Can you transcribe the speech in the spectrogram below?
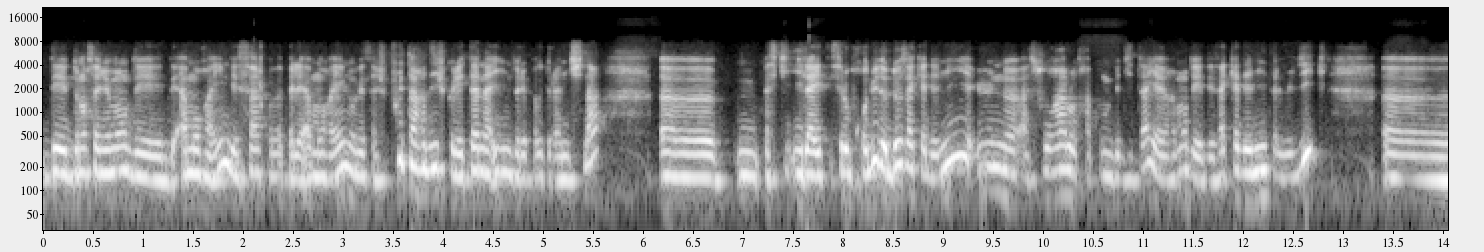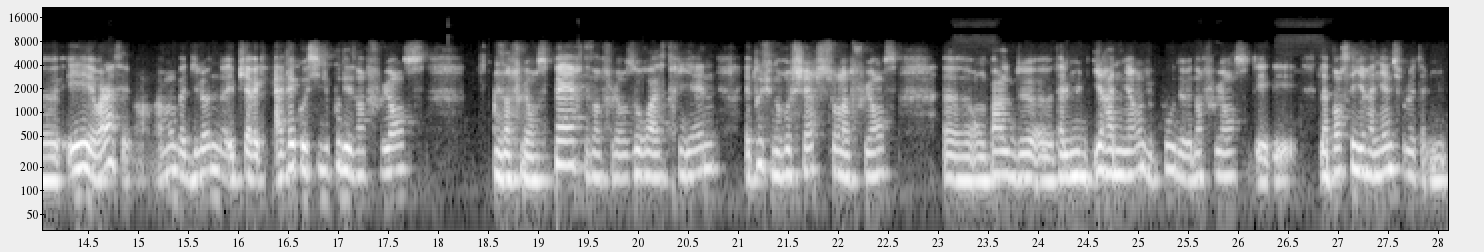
de l'enseignement des, des Amoraïm, des sages qu'on appelle les Amoraïm, donc des sages plus tardifs que les Tanaïm de l'époque de la Mishnah, euh, parce qu'il a c'est le produit de deux académies, une à Soura, l'autre à Pombedita. Il y avait vraiment des, académies talmudiques, euh, et voilà, c'est vraiment Babylone. Et puis avec, avec aussi du coup des influences des influences perses, des influences zoroastriennes. Il y a toute une recherche sur l'influence. Euh, on parle de Talmud iranien, du coup, d'influence de, de, la pensée iranienne sur le Talmud.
